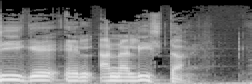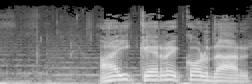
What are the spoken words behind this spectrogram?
Sigue el analista hay que recordar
